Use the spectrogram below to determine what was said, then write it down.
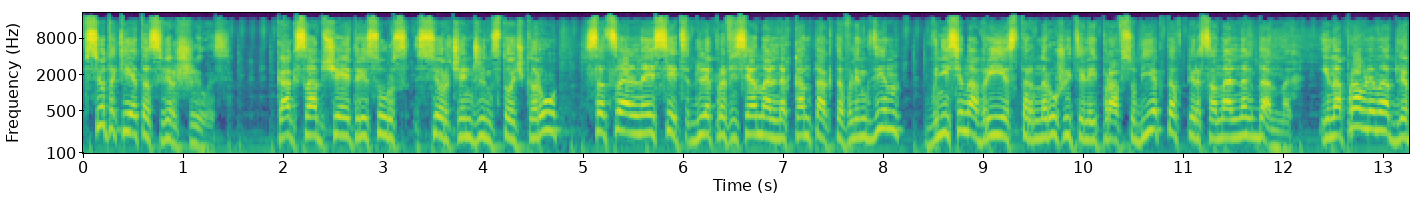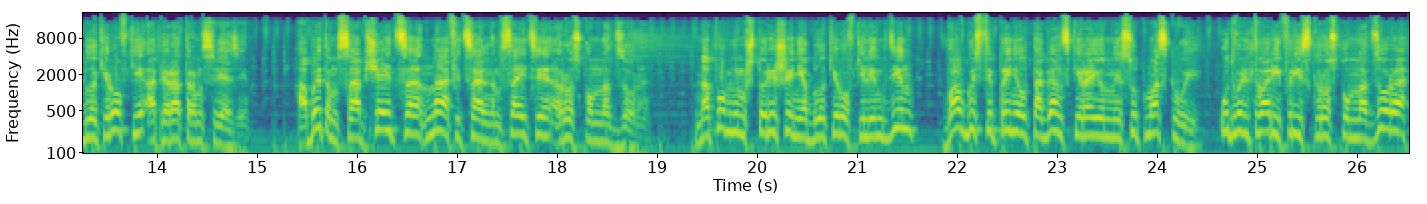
Все-таки это свершилось. Как сообщает ресурс searchengines.ru, социальная сеть для профессиональных контактов LinkedIn внесена в реестр нарушителей прав субъектов персональных данных и направлена для блокировки оператором связи. Об этом сообщается на официальном сайте Роскомнадзора. Напомним, что решение о блокировке LinkedIn в августе принял Таганский районный суд Москвы, удовлетворив риск Роскомнадзора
